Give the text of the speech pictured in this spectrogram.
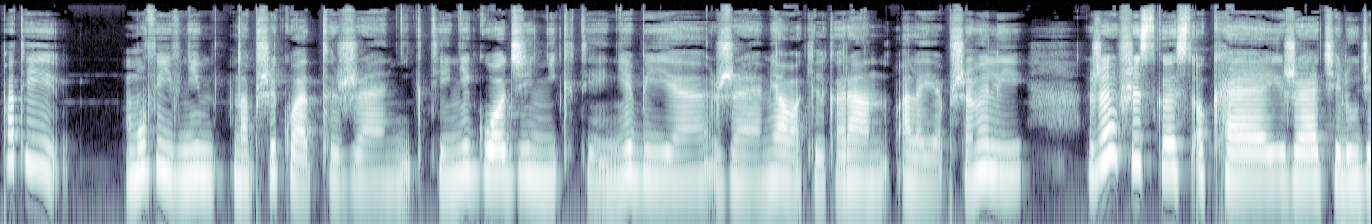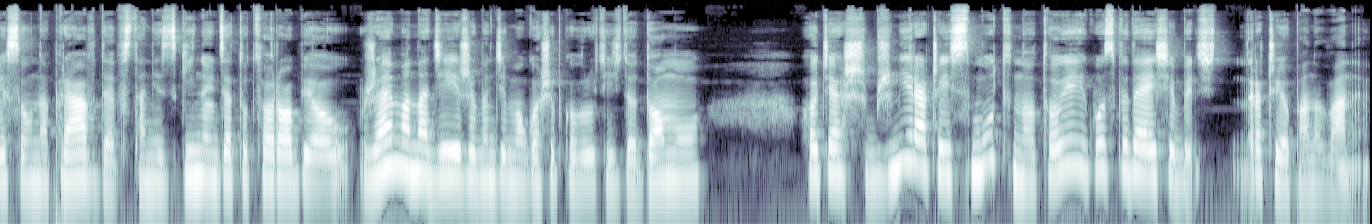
Patty mówi w nim na przykład, że nikt jej nie głodzi, nikt jej nie bije, że miała kilka ran, ale je przemyli, że wszystko jest ok, że ci ludzie są naprawdę w stanie zginąć za to, co robią, że ma nadzieję, że będzie mogła szybko wrócić do domu. Chociaż brzmi raczej smutno, to jej głos wydaje się być raczej opanowany.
